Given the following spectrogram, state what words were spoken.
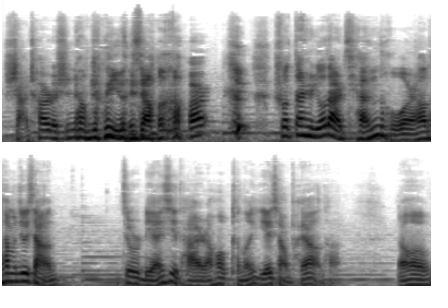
傻叉的伸张正义的小孩儿，说但是有点前途，然后他们就想就是联系他，然后可能也想培养他，然后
